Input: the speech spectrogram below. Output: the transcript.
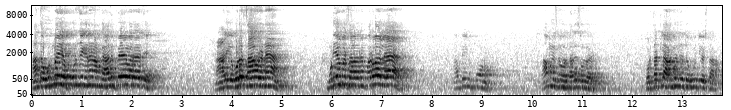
அந்த உண்மையை புரிஞ்சுக்கினா நமக்கு அலுப்பே வராது. நாளைக்கு கூட சாவுறேனே. முடியாமல் சாகுறேன் பரவாயில்ல. அப்படின்னு போகணும். ராமகிருஷ்ணன் ஒரு கதை சொல்லுவார். ஒரு தட்டில் அமிர்தத்தை ஊற்றி வச்சிட்டாராம்.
